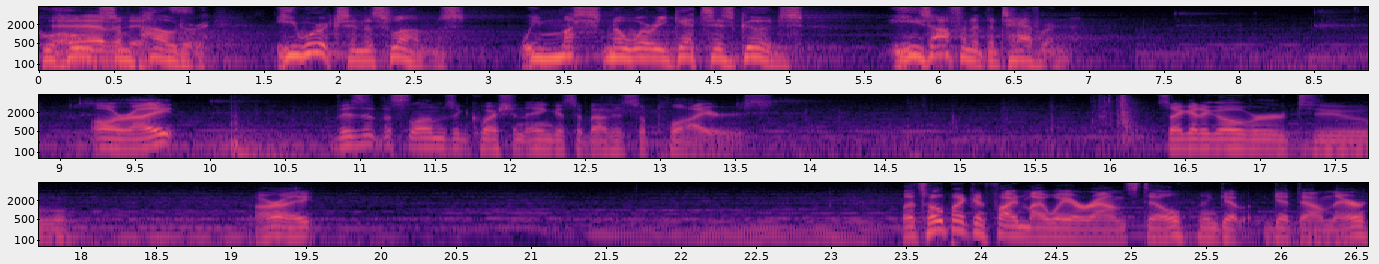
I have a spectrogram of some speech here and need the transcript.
who holds some powder. He works in the slums. We must know where he gets his goods. He's often at the tavern. All right. Visit the slums and question Angus about his suppliers. So I gotta go over to. All Let's hope I can find my way around still and get get down there.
